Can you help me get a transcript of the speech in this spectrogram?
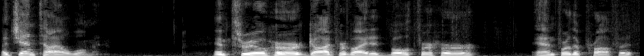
a Gentile woman. And through her, God provided both for her and for the prophet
